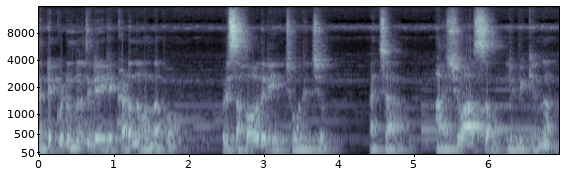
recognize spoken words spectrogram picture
തന്റെ കുടുംബത്തിലേക്ക് കടന്നു വന്നപ്പോൾ ഒരു സഹോദരി ചോദിച്ചു അച്ഛ ആശ്വാസം ലഭിക്കുന്ന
